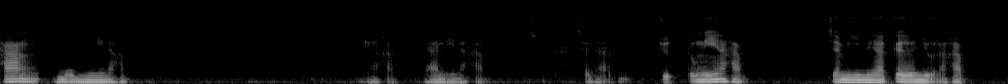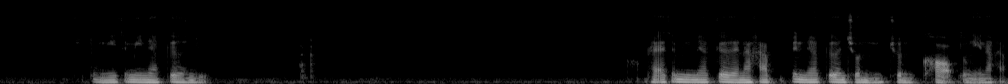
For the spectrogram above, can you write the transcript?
ข้างมุมนี้นะครับนี่นะครับด้านนี้นะครับข้างชะดาตรงจุดตรงนี้นะครับ จะมีเนื้อเกินอยู่นะครับ จุดตรงนี้จะมีเนื้อเกินอยู่ ของแท้จะมีเนื้อเกินนะครับ เป็นเนื้อเกินชนชนขอบตรงนี้นะครับ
